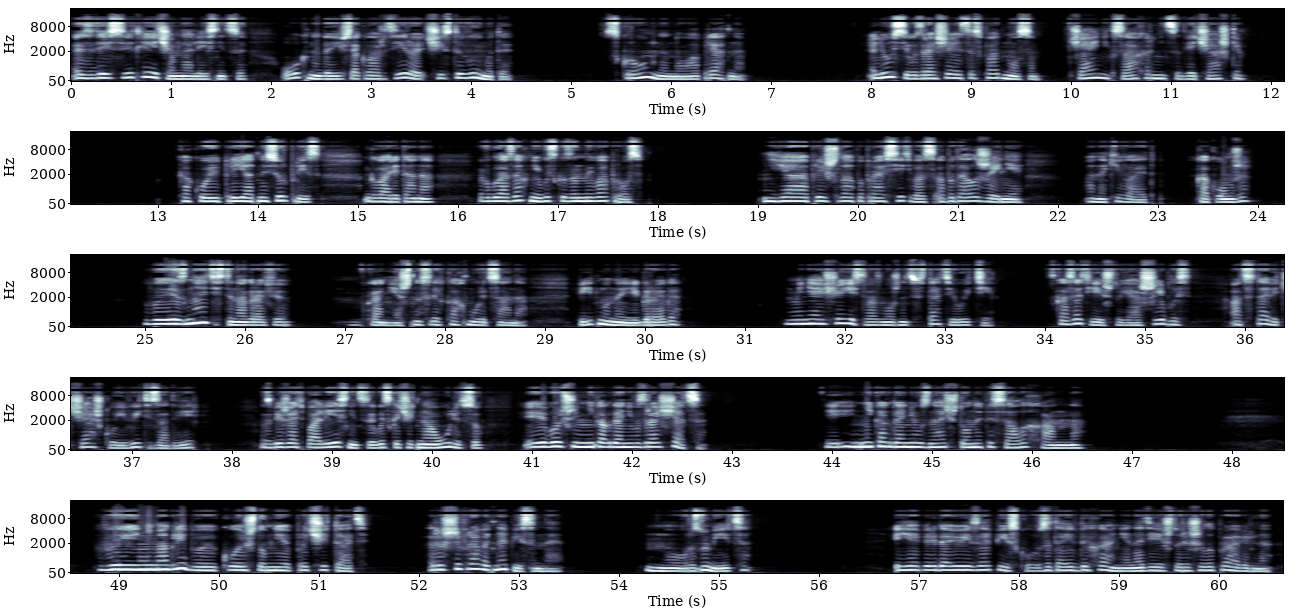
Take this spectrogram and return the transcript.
Здесь светлее, чем на лестнице. Окна, да и вся квартира чисто вымыты. Скромно, но опрятно. Люси возвращается с подносом. Чайник, сахарница, две чашки. «Какой приятный сюрприз», — говорит она, в глазах невысказанный вопрос. «Я пришла попросить вас об одолжении», — она кивает. Каком же? Вы знаете стенографию? Конечно, слегка хмурится она. Питмана и Грега. У меня еще есть возможность встать и уйти. Сказать ей, что я ошиблась, отставить чашку и выйти за дверь, сбежать по лестнице, выскочить на улицу и больше никогда не возвращаться. И никогда не узнать, что написала Ханна. Вы не могли бы кое-что мне прочитать? расшифровать написанное. Ну, разумеется. Я передаю ей записку, затаив дыхание, надеясь, что решила правильно —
